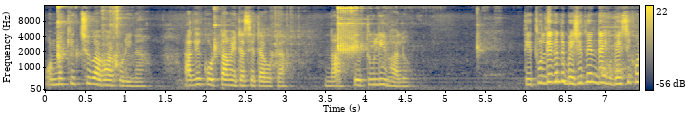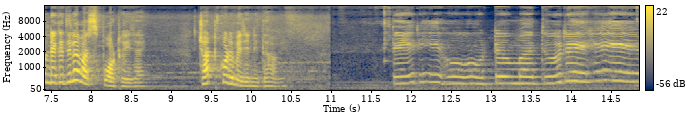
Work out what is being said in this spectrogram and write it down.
অন্য কিচ্ছু ব্যবহার করি না। আগে করতাম এটা, সেটা, ওটা। না, তেঁতুলই ভালো। তেঁতুল দিয়ে কিন্তু বেশি দিন রেখে, বেশিক্ষণ রেখে দিলে আবার স্পট হয়ে যায়। চট করে মেজে নিতে হবে। মধুর হে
